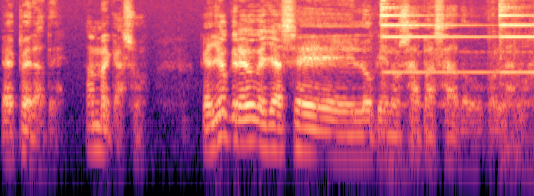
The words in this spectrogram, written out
espérate, hazme caso. Que yo creo que ya sé lo que nos ha pasado con la luz.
